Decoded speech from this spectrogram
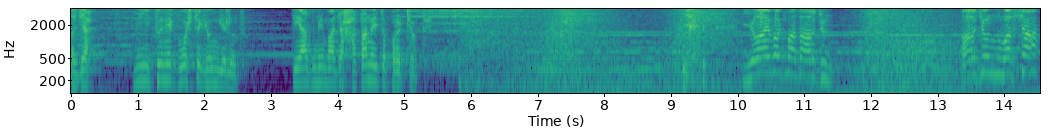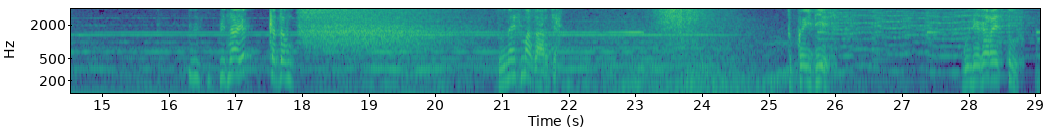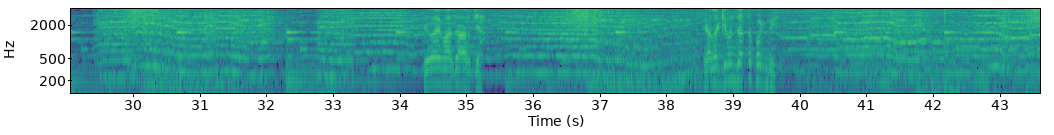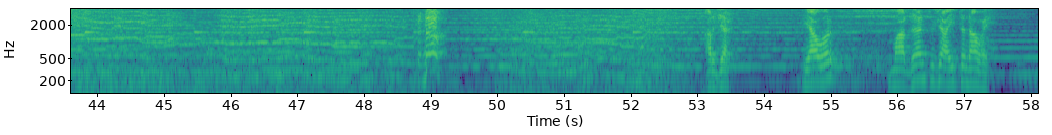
अर्जा मी इथून एक गोष्ट घेऊन गेलो होतो. ती आज मी माझ्या हाताने इथं परत ठेवते यो आहे बघ माझा अर्जुन. अर्जुन वर्षा. विनायक कदम. तू नाहीस माझा अर्जा. तू कैदी आहेस. गुन्हेगार आहेस तू. आहे माझा अर्जा त्याला घेऊन जातो बघ मी. अर्जा यावर माझं आणि तुझ्या आईचं नाव आहे.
